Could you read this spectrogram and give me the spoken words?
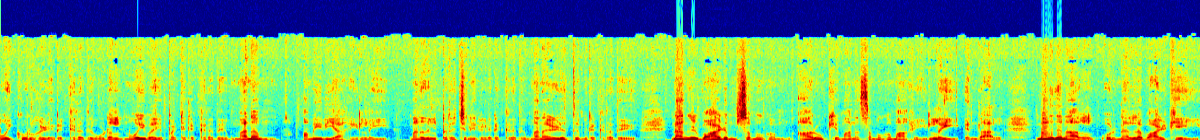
நோய்க்கூறுகள் இருக்கிறது உடல் நோய்வாய்ப்பட்டிருக்கிறது மனம் அமைதியாக இல்லை மனதில் பிரச்சனைகள் இருக்கிறது மன அழுத்தம் இருக்கிறது. நாங்கள் வாழும் சமூகம் ஆரோக்கியமான சமூகமாக இல்லை என்றால் மனிதனால் ஒரு நல்ல வாழ்க்கையை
